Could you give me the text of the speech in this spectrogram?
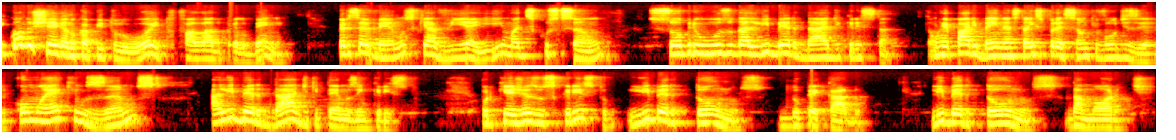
E quando chega no capítulo 8, falado pelo Beni, percebemos que havia aí uma discussão sobre o uso da liberdade cristã. Então, repare bem nesta expressão que vou dizer. Como é que usamos a liberdade que temos em Cristo? Porque Jesus Cristo libertou-nos do pecado, libertou-nos da morte,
